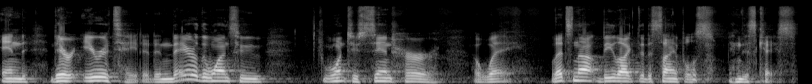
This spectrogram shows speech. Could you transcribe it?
And they're irritated, and they are the ones who want to send her away. Let's not be like the disciples in this case.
